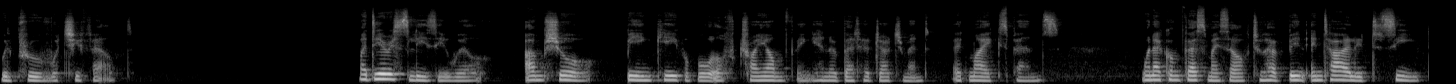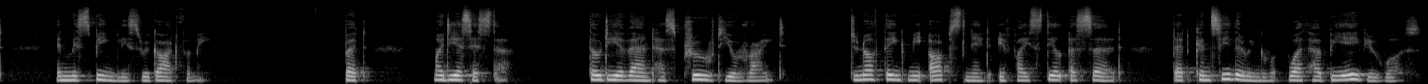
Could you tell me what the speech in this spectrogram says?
will prove what she felt. My dearest Lizzie will, I'm sure, be incapable of triumphing in her better judgment at my expense, when I confess myself to have been entirely deceived in Miss Bingley's regard for me. But, my dear sister, though the event has proved you right, do not think me obstinate if I still assert that considering what her behaviour was,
